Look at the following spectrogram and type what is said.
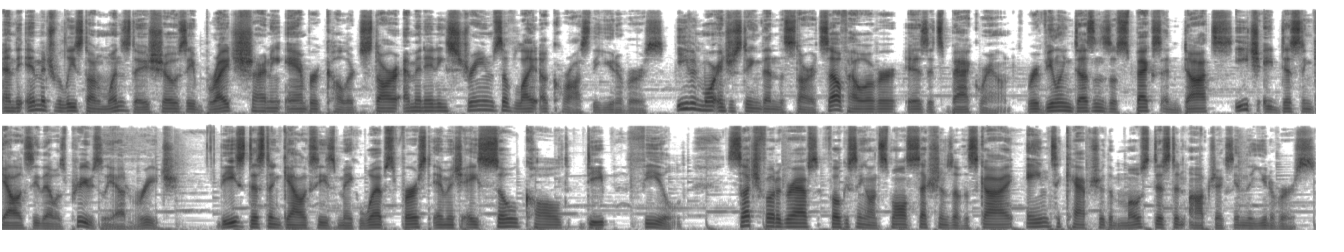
And the image released on Wednesday shows a bright, shining amber-colored star emanating streams of light across the universe. Even more interesting than the star itself, however, is its background, revealing dozens of specks and dots each a distant galaxy that was previously out of reach. These distant galaxies make Webb's first image a so-called deep field. Such photographs, focusing on small sections of the sky, aim to capture the most distant objects in the universe.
